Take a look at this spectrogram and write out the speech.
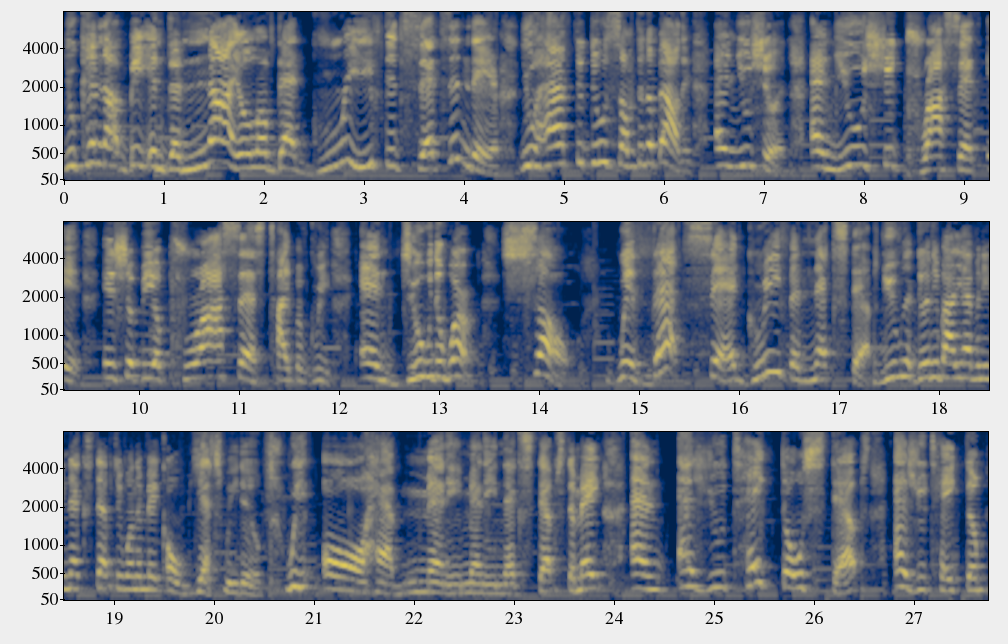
You cannot be in denial of that grief that sets in there. You have to do something about it. And you should. And you should process it. It should be a process type of grief and do the work. So, with that said, grief and next steps. You do anybody have any next steps they want to make? Oh, yes, we do. We all have many, many next steps to make. And as you take those steps, as you take them,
